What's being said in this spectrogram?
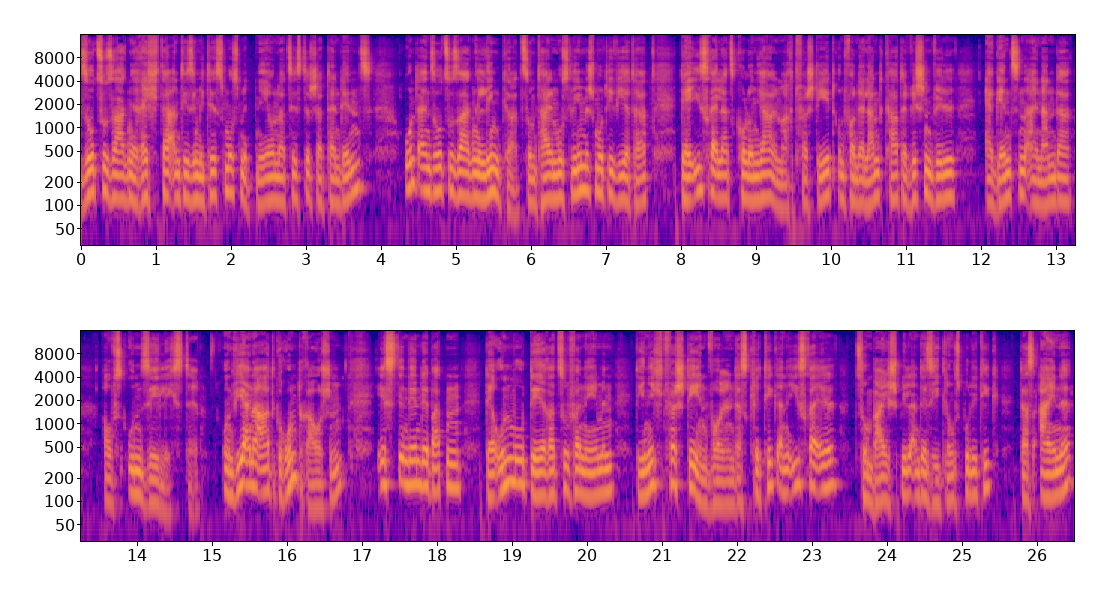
sozusagen rechter Antisemitismus mit neonazistischer Tendenz und ein sozusagen linker, zum Teil muslimisch motivierter, der Israel als Kolonialmacht versteht und von der Landkarte wischen will, ergänzen einander aufs unseligste. Und wie eine Art Grundrauschen ist in den Debatten der Unmut derer zu vernehmen, die nicht verstehen wollen, dass Kritik an Israel, zum Beispiel an der Siedlungspolitik, das eine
